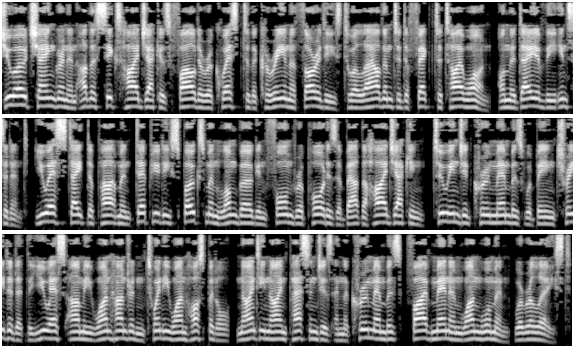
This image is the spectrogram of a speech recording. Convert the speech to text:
Zhuo Changren and other six hijackers filed a request to the Korean authorities to allow them to defect to Taiwan. On the day of the incident, U.S. State Department Deputy Spokesman Romberg informed reporters about the hijacking. Two injured crew members were being treated at the U.S. Army 121 hospital, 99 passengers and the crew members five men and one woman were released.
